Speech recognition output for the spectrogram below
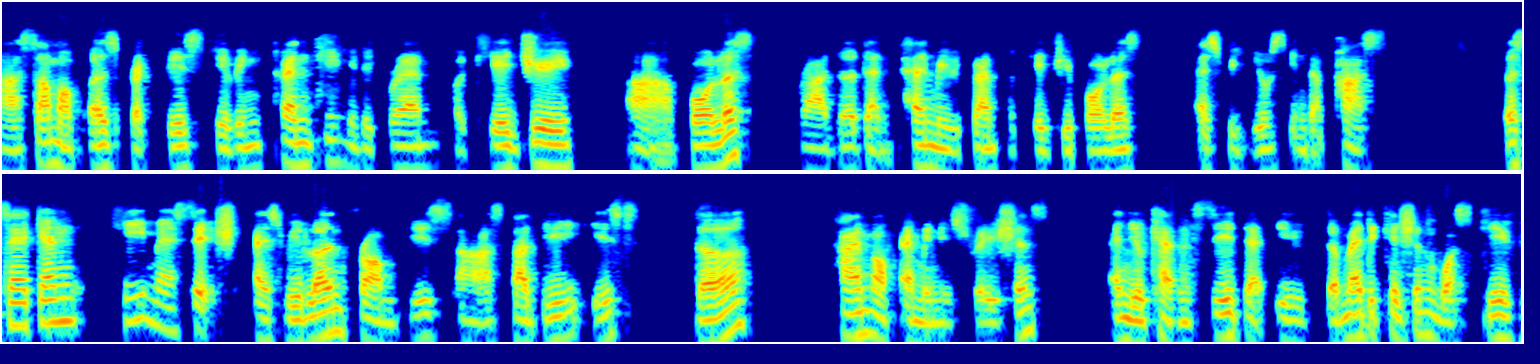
uh, some of us practice giving 20 milligram per kg uh, bolus rather than 10 milligram per kg bolus as we used in the past. The second key message as we learn from this uh, study is the time of administrations. And you can see that if the medication was given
